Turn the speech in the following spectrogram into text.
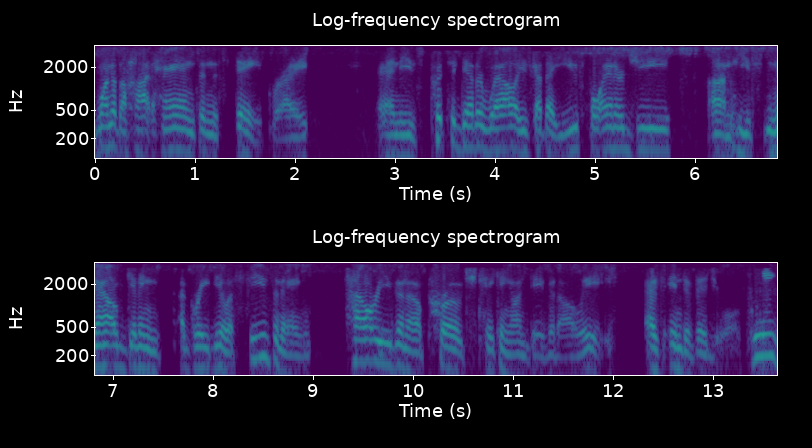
one of the hot hands in the state, right? And he's put together well. He's got that youthful energy. Um, he's now getting a great deal of seasoning. How are you going to approach taking on David Ali as individuals? He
